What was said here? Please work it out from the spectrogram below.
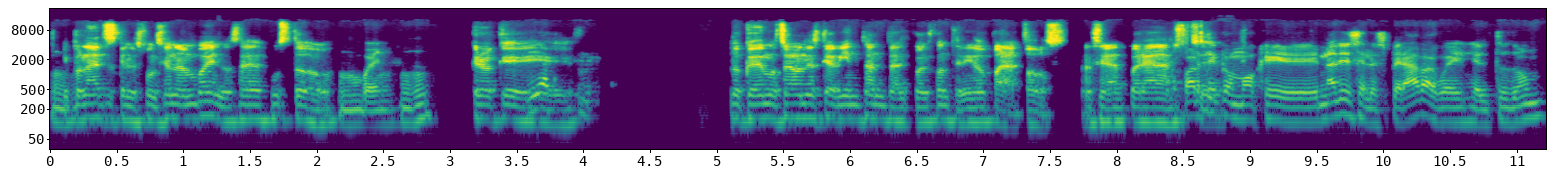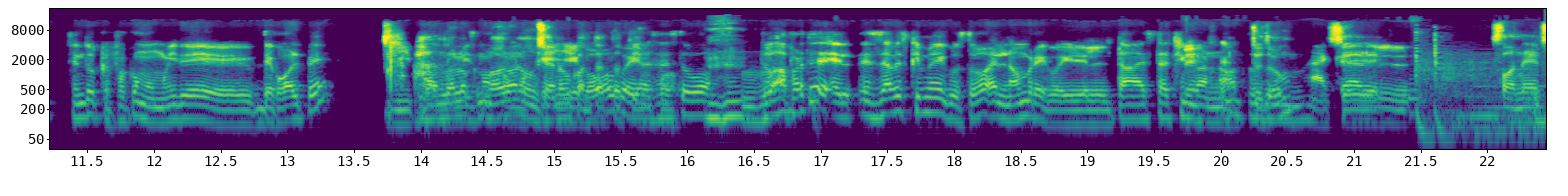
Y por nada es que les funcionan bueno, o sea, justo. Bueno. Creo que lo que demostraron es que avientan tal cual contenido para todos. O sea, para. Aparte, como que nadie se lo esperaba, güey, el To Doom. Siento que fue como muy de, de golpe. Y ah, no, lo, no lo anunciaron con tanto tiempo. O sea, estuvo, Aparte, ¿sabes qué me gustó? El nombre, güey. El, está, está chingón, ¿no? To Doom. Acá sí. del. Fonet.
